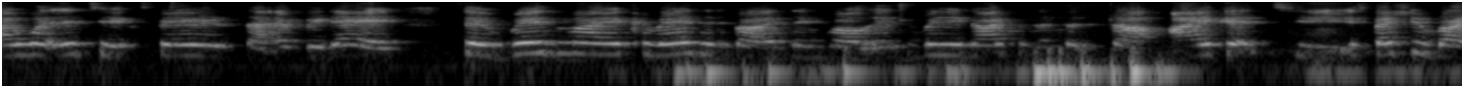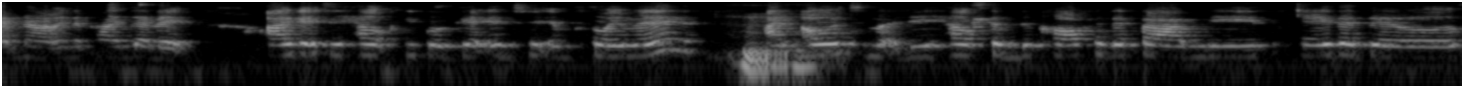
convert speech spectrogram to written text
I wanted to experience that every day. So with my careers advising role, it's really nice in the sense that I get to, especially right now in the pandemic, I get to help people get into employment mm-hmm. and ultimately help them look after their families, pay their bills,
